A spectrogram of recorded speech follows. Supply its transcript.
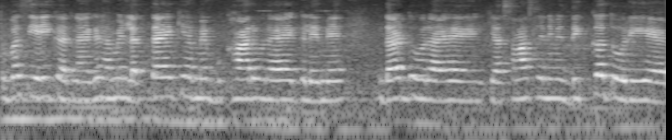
तो बस यही करना है। अगर हमें लगता है कि हमें बुखार हो रहा है, गले में दर्द हो रहा है या सांस लेने में दिक्कत हो रही है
